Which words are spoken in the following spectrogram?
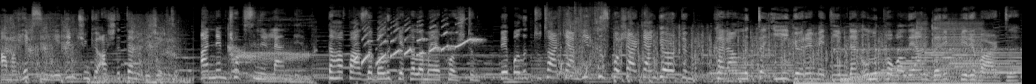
Ama hepsini yedim çünkü açlıktan ölecektim. Annem çok sinirlendi. Daha fazla balık yakalamaya koştum. Ve balık tutarken bir kız koşarken gördüm. Karanlıkta iyi göremediğimden onu kovalayan garip biri vardı.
